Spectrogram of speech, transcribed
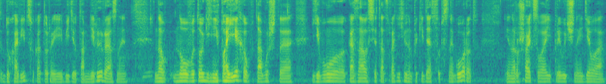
духовицу, который видел там миры разные, но, но в итоге не поехал, потому что ему казалось это отвратительно покидать собственный город и нарушать свои привычные дела.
